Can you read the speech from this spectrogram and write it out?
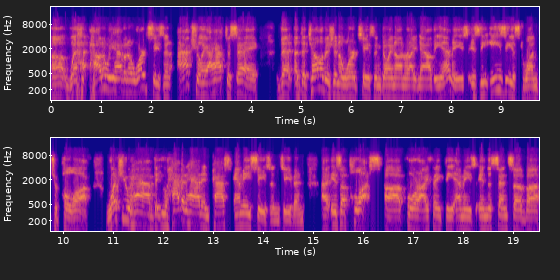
Uh, well, how do we have an award season? Actually, I have to say that uh, the television award season going on right now, the Emmys, is the easiest one to pull off. What you have that you haven't had in past Emmy seasons, even, uh, is a plus uh, for, I think, the Emmys in the sense of uh,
